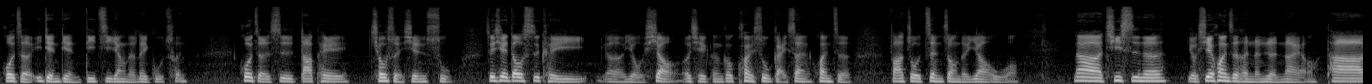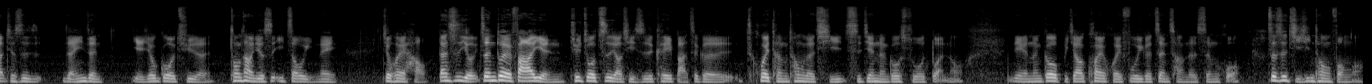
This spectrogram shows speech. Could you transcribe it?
或者一点点低剂量的类固醇，或者是搭配秋水仙素，这些都是可以呃有效而且能够快速改善患者发作症状的药物哦。那其实呢，有些患者很能忍耐哦，他就是忍一忍也就过去了，通常就是一周以内。就会好，但是有针对发炎去做治疗，其实可以把这个会疼痛的期时间能够缩短哦，也能够比较快恢复一个正常的生活。这是急性痛风哦。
